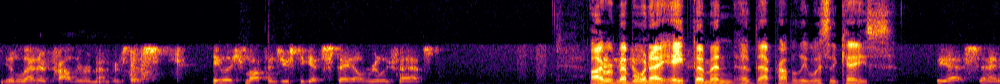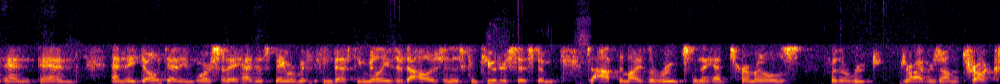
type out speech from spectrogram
Leonard probably remembers this. English muffins used to get stale really fast. I remember when I ate them, and uh, that probably was the case. Yes, and, and and and they don't anymore. So they had this. They were investing millions of dollars in this computer system to optimize the routes, and they had terminals for the route drivers on the trucks,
